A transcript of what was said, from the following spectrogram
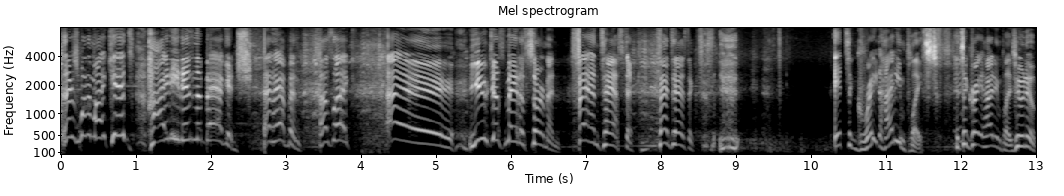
There's one of my kids hiding in the baggage. That happened. I was like, hey, you just made a sermon. Fantastic. Fantastic. It's a great hiding place. It's a great hiding place. Who knew?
